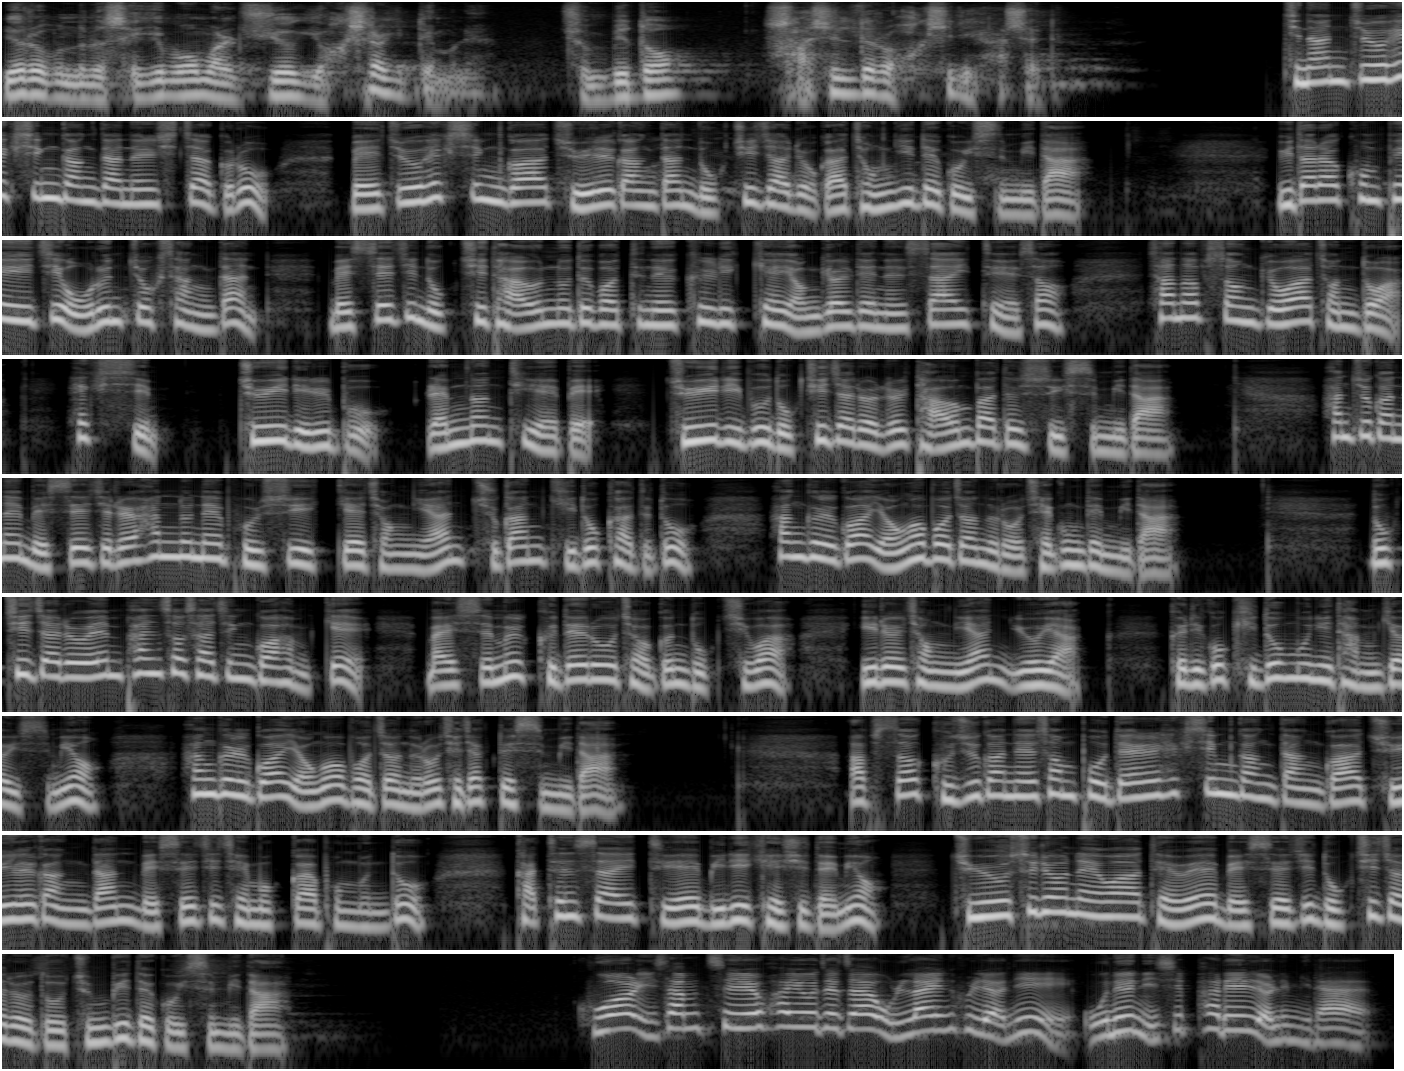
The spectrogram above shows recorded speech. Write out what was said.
여러분들은 세계보험할 주역이 확실하기 때문에 준비도 사실대로 확실히 하셔야 돼요. 지난주 핵심 강단을 시작으로 매주 핵심과 주일 강단 녹취 자료가 정리되고 있습니다. 위다락 홈페이지 오른쪽 상단 메시지 녹취 다운로드 버튼을 클릭해 연결되는 사이트에서 산업선교와 전도학, 핵심, 주일 1부, Remnant 예배, 주일 2부 녹취 자료를 다운받을 수 있습니다. 한 주간의 메시지를 한눈에 볼 수 있게 정리한 주간 기도 카드도 한글과 영어 버전으로 제공됩니다. 녹취 자료엔 판서 사진과 함께 말씀을 그대로 적은 녹취와 이를 정리한 요약, 그리고 기도문이 담겨 있으며 한글과 영어 버전으로 제작됐습니다. 앞서 그 주간에 선포될 핵심 강단과 주일 강단 메시지 제목과 본문도 같은 사이트에 미리 게시되며 주요 수련회와 대회 메시지 녹취 자료도 준비되고 있습니다. 9월 237 화요제자 온라인 훈련이 오는 28일 열립니다.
